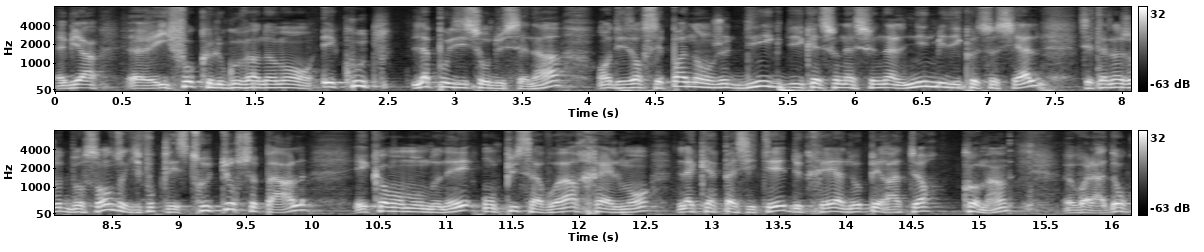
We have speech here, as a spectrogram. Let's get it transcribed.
eh bien, euh, il faut que le gouvernement écoute la position du Sénat en disant c'est pas un enjeu d'éducation nationale ni de médico-social. C'est un enjeu de bon sens, donc il faut que les structures se parlent et qu'à un moment donné, on puisse avoir réellement la capacité de créer un opérateur commun. Euh, voilà. Donc,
